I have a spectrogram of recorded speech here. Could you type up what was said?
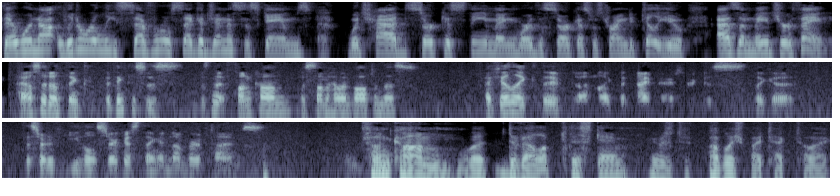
There were not literally several Sega Genesis games which had circus theming where the circus was trying to kill you as a major thing. I also don't think I think this is isn't it Funcom was somehow involved in this? I feel like they've done like the Nightmare Circus, like a the sort of evil circus thing a number of times. Funcom what developed this game. It was published by Tectoy.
